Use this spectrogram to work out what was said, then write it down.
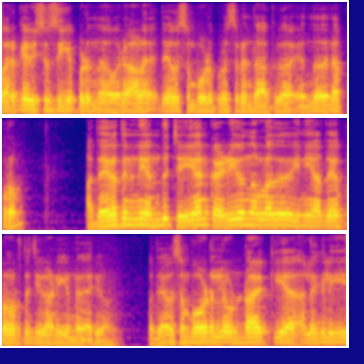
പരക്കെ വിശ്വസിക്കപ്പെടുന്ന ഒരാളെ ദേവസ്വം ബോർഡ് പ്രസിഡന്റ് ആക്കുക എന്നതിനപ്പുറം അദ്ദേഹത്തിന് ഇനി എന്ത് ചെയ്യാൻ കഴിയുമെന്നുള്ളത് ഇനി അദ്ദേഹം പ്രവർത്തിച്ച് കാണിക്കേണ്ട കാര്യമാണ്. ഇപ്പോൾ ദേവസ്വം ബോർഡിൽ ഉണ്ടാക്കിയ അല്ലെങ്കിൽ ഈ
